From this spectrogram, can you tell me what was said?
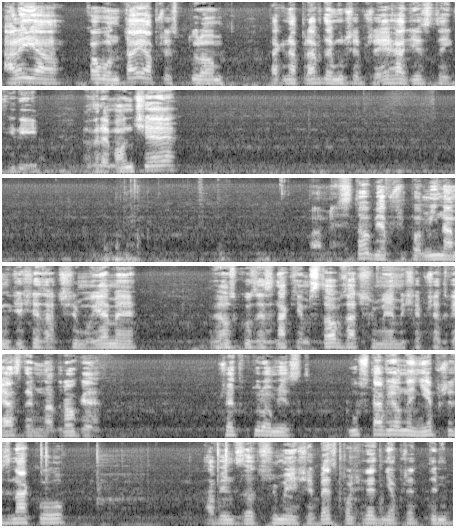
Aleja Kołątaja, przez którą tak naprawdę muszę przejechać, jest w tej chwili w remoncie. Mamy stop. Ja przypominam, gdzie się zatrzymujemy. W związku ze znakiem stop zatrzymujemy się przed wjazdem na drogę, przed którą jest ustawiony, nie przy znaku, a więc zatrzymuje się bezpośrednio przed tym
